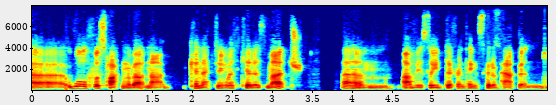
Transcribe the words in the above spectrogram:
uh, Wolf was talking about not connecting with Kid as much. Um, obviously, different things could have happened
